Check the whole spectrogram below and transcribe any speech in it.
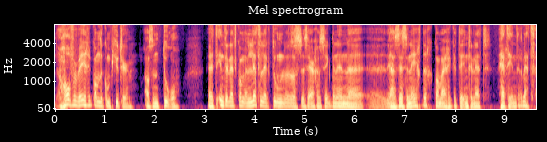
halverwege kwam de computer als een tool. Het internet kwam letterlijk toen, dat was dus ergens, ik ben in eh, ja, 96, kwam eigenlijk het internet. Het internet.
